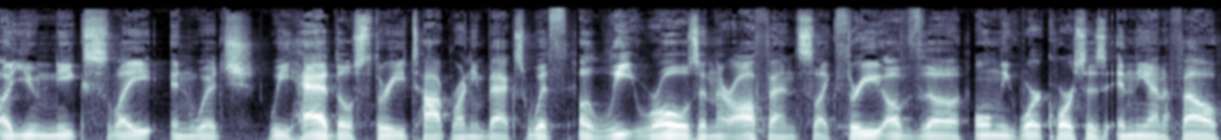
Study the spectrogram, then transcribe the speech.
a unique slate in which we had those three top running backs with elite roles in their offense, like three of the only workhorses in the NFL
